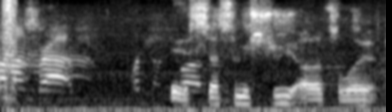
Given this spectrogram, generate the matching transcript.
going on, it's? Sesame Street? Oh, that's late.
